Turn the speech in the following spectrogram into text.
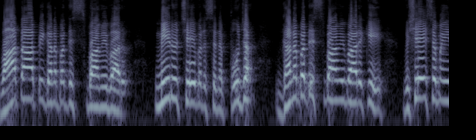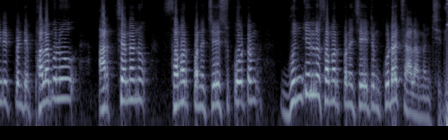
వాతాపి గణపతి స్వామివారు. మీరు చేయవలసిన పూజ గణపతి స్వామి వారికి విశేషమైనటువంటి ఫలములు అర్చనను సమర్పణ చేసుకోవటం గుంజిళ్ళు సమర్పణ చేయటం కూడా చాలా మంచిది.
